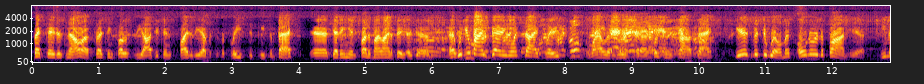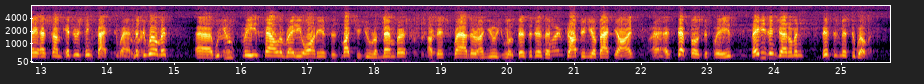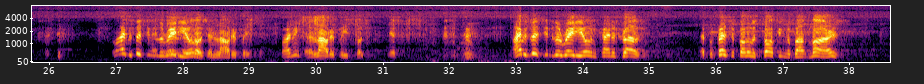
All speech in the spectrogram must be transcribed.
Spectators now are pressing close to the object in spite of the efforts of the police to keep them back. Uh, getting in front of my line of vision. Uh, uh, would you mind standing one side, please? While the police are pushing the crowd back. Here's Mr. Wilmot, owner of the farm here. He may have some interesting facts to add. Mr. Wilmot, uh, would you please tell the radio audience as much as you remember of this rather unusual visitor that dropped in your backyard? Uh, step closer, please. Ladies and gentlemen, this is Mr. Wilmot. Well, I was listening to the radio. Closer and louder, please. Pardon me? Uh, louder, please, closer. Yes. I was listening to the radio and kind of drowsing. That professor fellow was talking about Mars,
